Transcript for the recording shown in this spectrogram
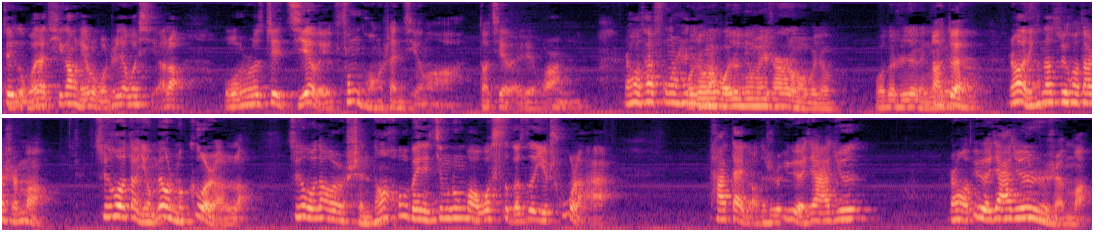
这个我在提纲里边，我直接我写了，我说这结尾疯狂煽情啊，到结尾这块儿，嗯然后他疯狂煽我情我，就我就拧没声了吗？不就，我就直接给拧啊对没声然后你看他最后他是什么？最后到有没有什么个人了？最后到沈腾后背那精忠报国四个字一出来，他代表的是岳家军。然后岳家军是什么？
